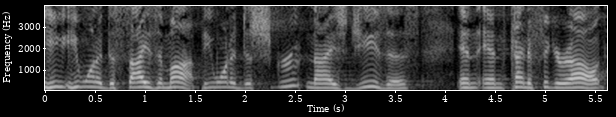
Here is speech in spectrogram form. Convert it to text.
he, he wanted to size him up. He wanted to scrutinize Jesus and, and kind of figure out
